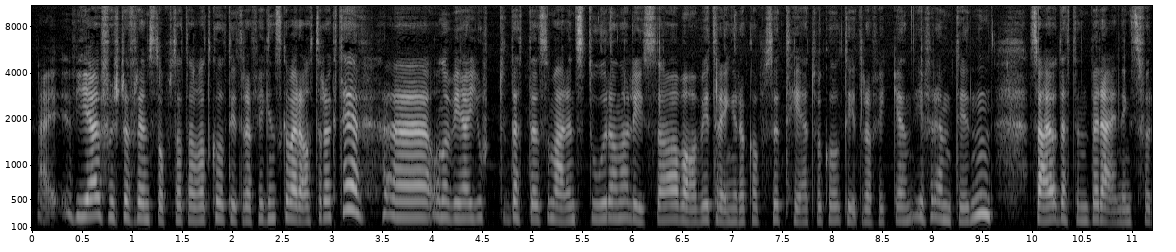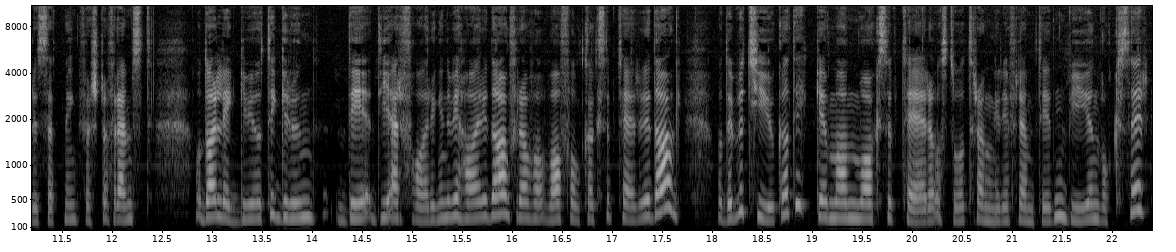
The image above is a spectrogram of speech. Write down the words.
Nei, Vi er først og fremst opptatt av at kollektivtrafikken skal være attraktiv. Eh, og når vi har gjort dette, som er en stor analyse av hva vi trenger av kapasitet for kollektivtrafikken i fremtiden, så er jo dette en beregningsforutsetning, først og fremst. Og da legger vi jo til grunn de, de erfaringene vi har i dag, fra hva folk aksepterer i dag. Og det betyr jo ikke at ikke man må akseptere å stå trangere i fremtiden. Byen vokser.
